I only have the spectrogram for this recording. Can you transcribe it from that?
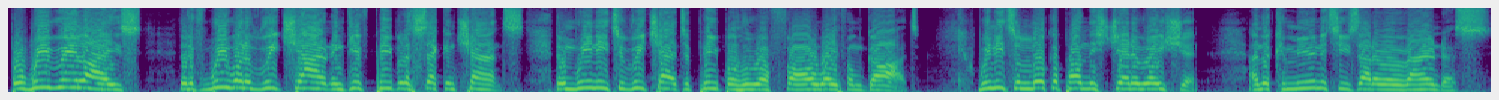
But we realize that if we want to reach out and give people a second chance, then we need to reach out to people who are far away from God. We need to look upon this generation and the communities that are around us,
